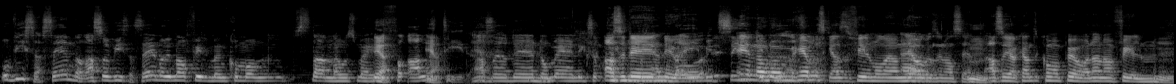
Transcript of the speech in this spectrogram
och vissa scener, alltså vissa scener i den här filmen kommer stanna hos mig Ja, för alltid. Alltså det, de är liksom Alltså det är nog en av de alltså. hemskaste filmerna jag Ja. någonsin har sett. Alltså jag kan inte komma på en annan film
